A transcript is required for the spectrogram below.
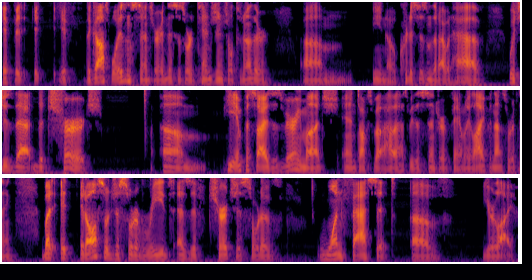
if it, it if the gospel isn't center, and this is sort of tangential to another um, you know criticism that I would have, which is that the church um, he emphasizes very much and talks about how it has to be the center of family life and that sort of thing. But it, it also just sort of reads as if church is sort of one facet of your life.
